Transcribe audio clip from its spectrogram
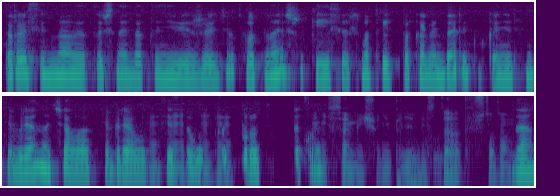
Второй сигнал я точной даты не вижу идет. Вот знаешь, если смотреть по календарику, конец сентября, начало октября, вот Мгм, где-то вот мгм. Такой. Они сами еще не поделились. Так, что там Да.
